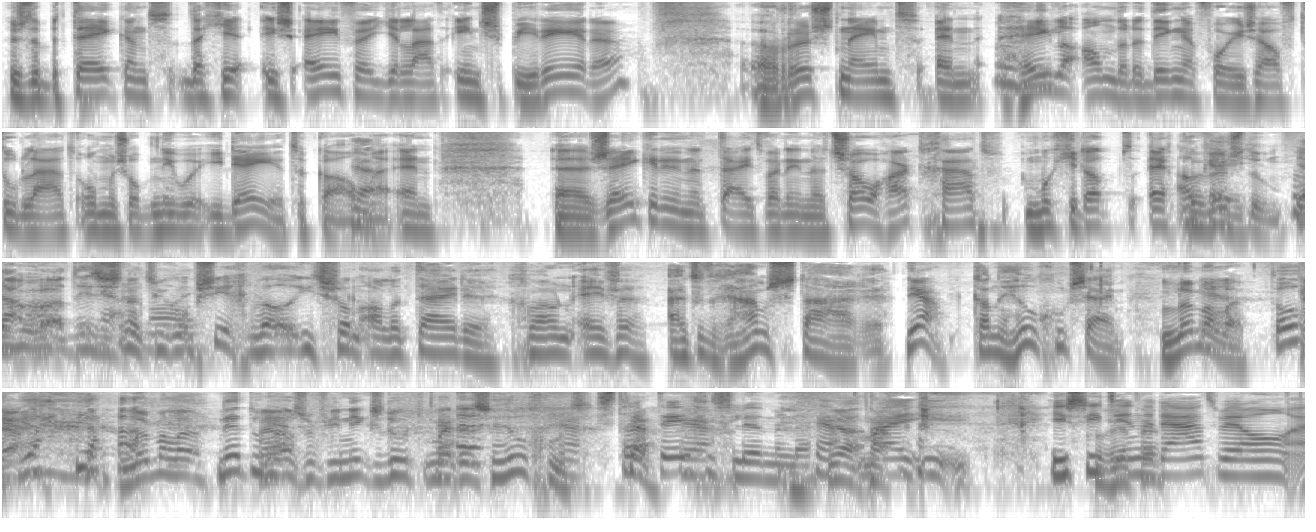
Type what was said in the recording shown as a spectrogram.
Dus dat betekent dat je eens even je laat inspireren, rust neemt en hele andere dingen voor jezelf toelaat om eens op nieuwe ideeën te komen. Ja. En eh, zeker in een tijd waarin het zo hard gaat, moet je dat echt bewust doen. Ja, maar dit is Ja, natuurlijk mooi. op zich wel iets van alle tijden. Gewoon even uit het raam staren. Ja. Kan heel goed zijn. Lummelen. Toch? Ja. Ja, ja. Lummelen. Net doen Ja. alsof je niks doet, maar dat is heel goed. Strategisch lummelen. Ja, Ja. Maar je, ziet Loretta? inderdaad wel eh,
